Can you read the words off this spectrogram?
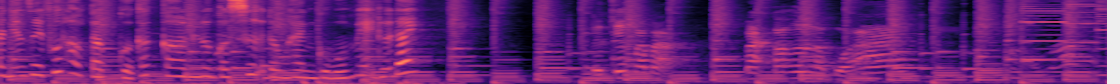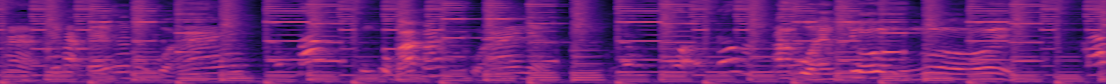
Và những giây phút học tập của các con luôn có sự đồng hành của bố mẹ nữa đấy. Đợt trước ba bảo bạn to hơn là của ai? À, thế bạn bé hơn là của ai? Cũng của bác á, của ai nhỉ? À, của em Trung, đúng rồi. À.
